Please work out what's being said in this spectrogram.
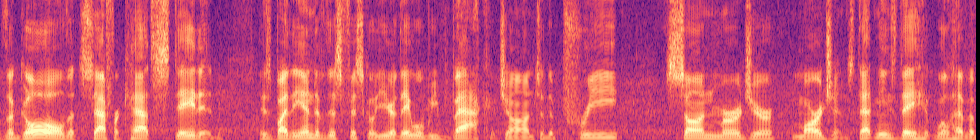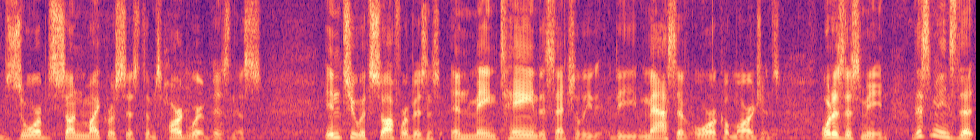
The goal that Safra Catz stated is by the end of this fiscal year, they will be back, John, to the pre-Sun merger margins. That means they will have absorbed Sun Microsystems hardware business into its software business and maintained essentially the massive Oracle margins. What does this mean? This means that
